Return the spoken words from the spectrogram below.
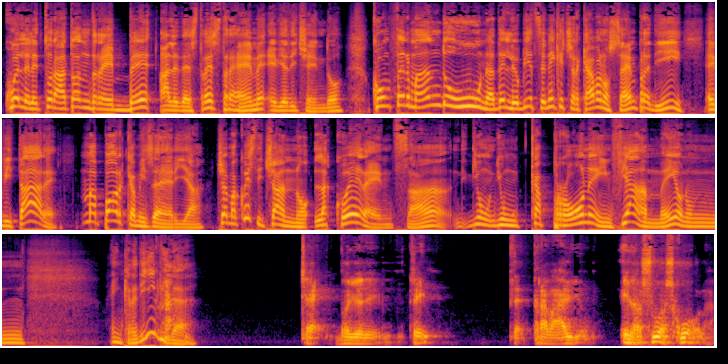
quell'elettorato andrebbe alle destre estreme e via dicendo, confermando un una delle obiezioni che cercavano sempre di evitare. Ma porca miseria! Cioè, ma questi hanno la coerenza di un, di un caprone in fiamme. Io non. È incredibile. Cioè, voglio dire, sì. Cioè, Travaglio è la sua scuola.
